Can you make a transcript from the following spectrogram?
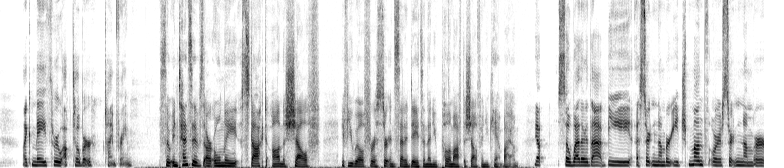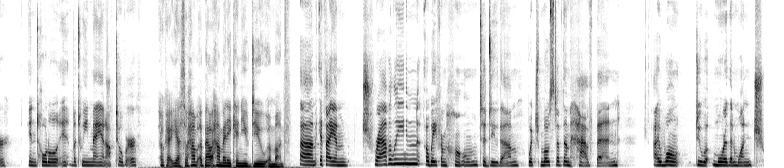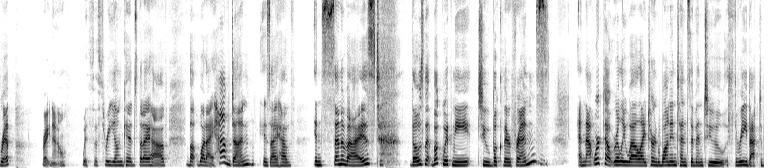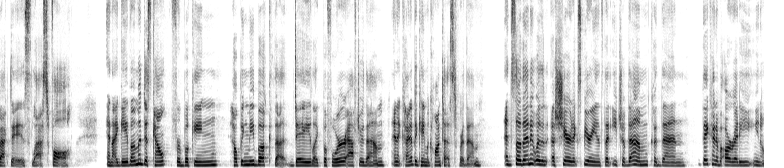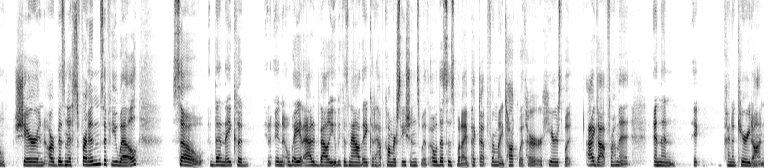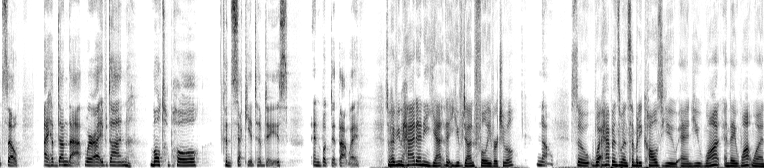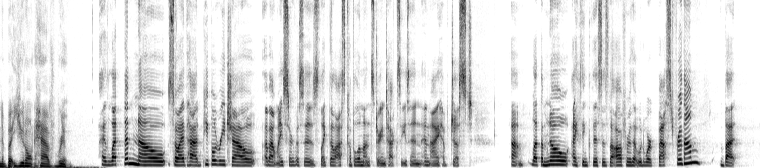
like May through October timeframe. So intensives are only stocked on the shelf, if you will, for a certain set of dates, and then you pull them off the shelf and you can't buy them. Yep. So whether that be a certain number each month or a certain number in total in between May and October. Okay. Yeah. So how about how many can you do a month? Um, if I am traveling away from home to do them, which most of them have been, I won't do more than one trip right now with the three young kids that I have. But what I have done is I have incentivized those that book with me to book their friends. And that worked out really well. I turned one intensive into three back to back days last fall. And I gave them a discount for booking, helping me book that day, like before or after them. And it kind of became a contest for them. And so then it was a shared experience that each of them could then they kind of already, you know, share in our business friends, if you will. So then they could, in a way, it added value because now they could have conversations with, oh, this is what I picked up from my talk with her. Here's what I got from it. And then it kind of carried on. So I have done that where I've done multiple consecutive days and booked it that way. So have you had any yet that you've done fully virtual? No. So, what happens when somebody calls you and you want and they want one, but you don't have room? I let them know. So I've had people reach out about my services like the last couple of months during tax season, and I have just um, let them know I think this is the offer that would work best for them. But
